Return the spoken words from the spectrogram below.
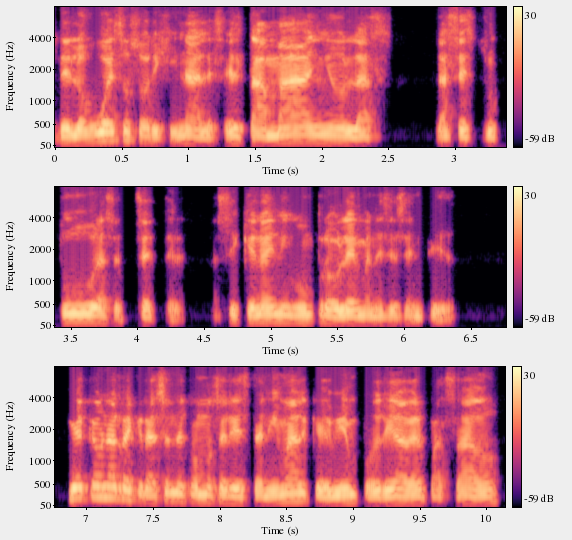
los huesos originales, el tamaño, las, las estructuras, etc. Así que no hay ningún problema en ese sentido. Y acá una recreación de cómo sería este animal, que bien podría haber pasado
